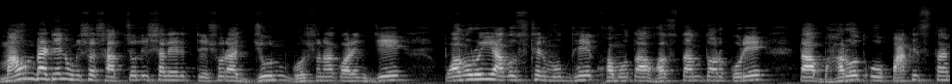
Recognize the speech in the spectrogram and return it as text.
মাউন্ট ব্যাটেন উনিশশো সাতচল্লিশ সালের তেসরা জুন ঘোষণা করেন যে, পনেরোই আগস্টের মধ্যে ক্ষমতা হস্তান্তর করে তা ভারত ও পাকিস্তান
